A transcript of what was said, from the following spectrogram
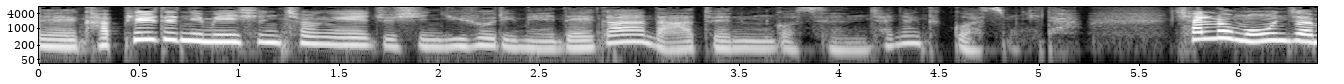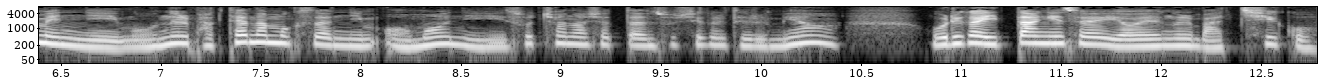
네, 가필드님이 신청해 주신 유효림의 내가 나 된 것은 찬양 듣고 왔습니다. 샬롬 오은자매님, 오늘 박태남 목사님 어머니 소천하셨다는 소식을 들으며 우리가 이 땅에서의 여행을 마치고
